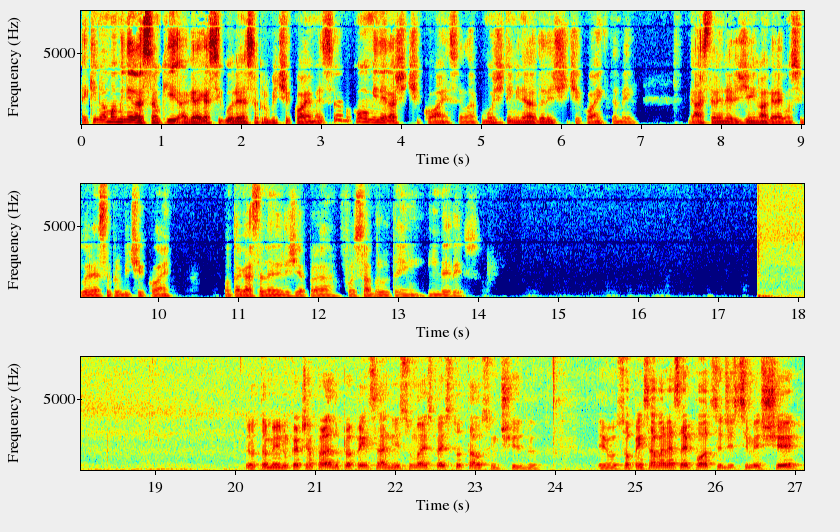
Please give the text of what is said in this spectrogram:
É que não é uma mineração que agrega segurança para o Bitcoin, mas sabe como minerar shitcoin, sei lá, como hoje tem mineradores de shitcoin que também gastam energia e não agregam segurança para o Bitcoin, vão estar tá gastando energia para força bruta em, em endereço. Eu também nunca tinha parado para pensar nisso, mas faz total sentido. Eu só pensava nessa hipótese de se mexer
